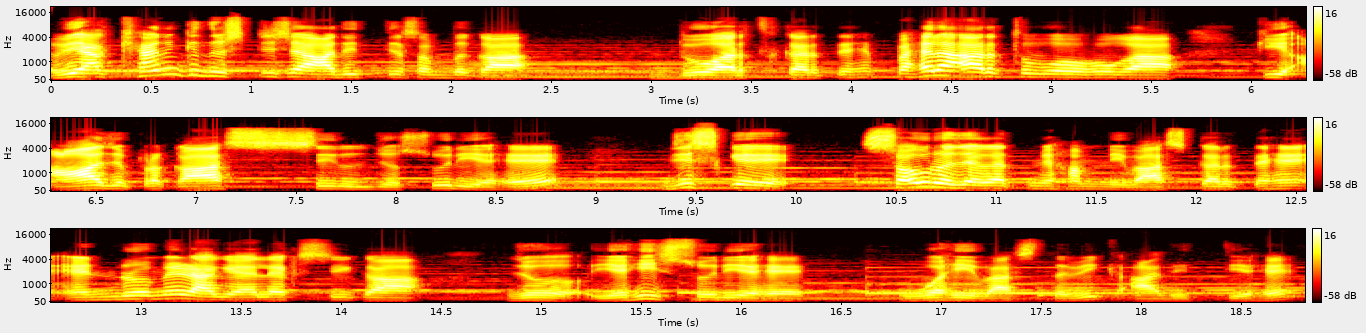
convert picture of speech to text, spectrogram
व्याख्यान की दृष्टि से आदित्य शब्द का दो अर्थ करते हैं। पहला अर्थ वो होगा कि आज प्रकाशशील जो सूर्य है, जिसके सौर जगत में हम निवास करते हैं। एंड्रोमेडा गैलेक्सी का जो यही सूर्य है, वही वास्तविक आदित्य है।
